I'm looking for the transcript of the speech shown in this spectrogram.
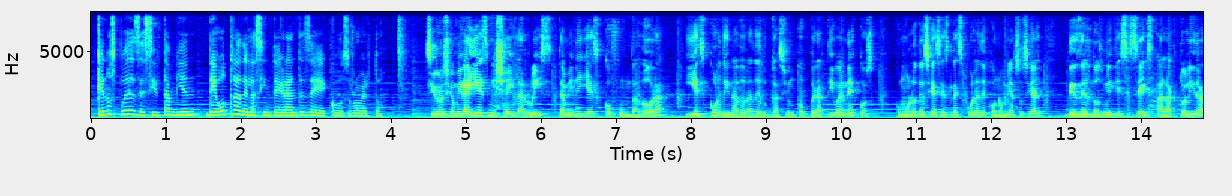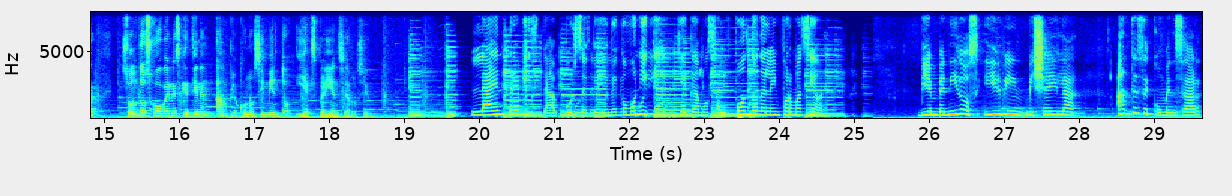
¿Qué nos puedes decir también de otra de las integrantes de ECOS, Roberto? Sí, Rocío, mira, ahí es Micheila Ruiz, también ella es cofundadora y es coordinadora de educación cooperativa en ECOS. Como lo decías, es la Escuela de Economía Social desde el 2016 a la actualidad. Son dos jóvenes que tienen amplio conocimiento y experiencia, Rocío. La entrevista por CPM Comunica, llegamos al fondo de la información. Bienvenidos Irving, Micheila. Antes de comenzar,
